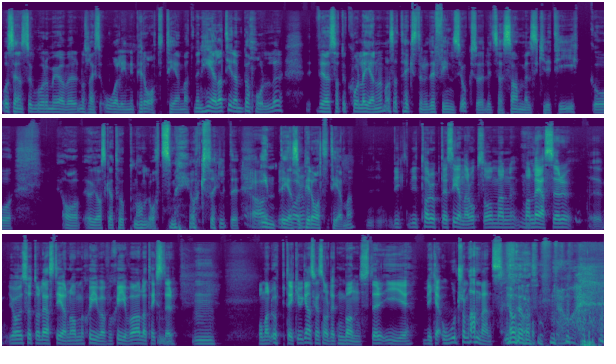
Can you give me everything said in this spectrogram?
och sen så går de över någon slags all in i pirattemat men hela tiden behåller, vi har satt och kollat igenom en massa texter nu, det finns ju också lite så här samhällskritik och ja, och jag ska ta upp någon låt som är också lite, Ja, inte är så pirattema. Vi, vi tar upp det senare också, men man läser... eh, Jag har suttit och läst igenom skiva för skiva alla texter. Mm. Och man upptäcker ju ganska snart ett mönster i vilka ord som används. Ja, ja. Ja.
